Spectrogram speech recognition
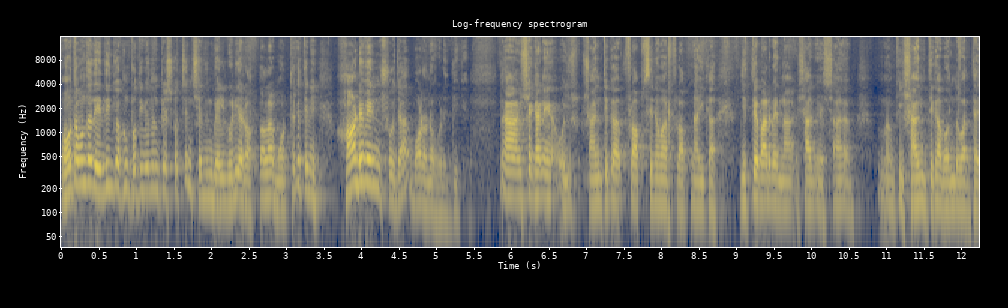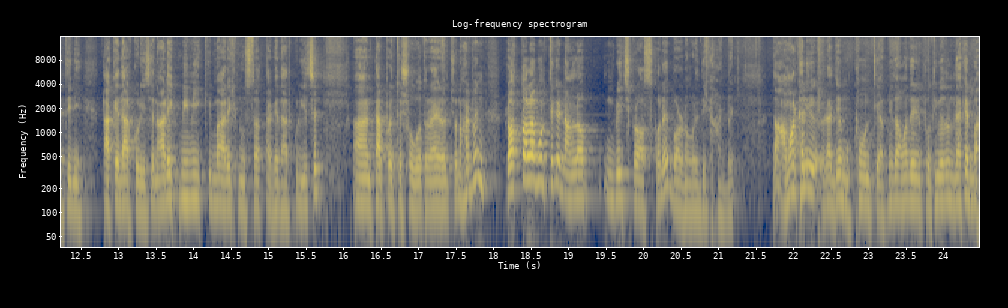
মমতা বন্দ্যোপাধ্যায় এদিন যখন প্রতিবেদন পেশ করছেন, সেদিন বেলগুড়িয়া রথতলার মোড় থেকে তিনি হাঁটবেন সোজা বড়নগরের দিকে। সেখানে ওই সায়ন্তিকা ফ্লপ, সিনেমার ফ্লপ নায়িকা জিততে পারবেন না কি সায়ন্তিকা বন্দ্যোপাধ্যায় তিনি তাকে দাঁড় করিয়েছেন। আরেক মিমি কিংবা আরেক নুসরাত তাকে দাঁড় করিয়েছেন। তারপরে তো সৌগত রায়ের জন্য হাঁটবেন। রথতলা মোড় থেকে ডানলপ ব্রিজ ক্রস করে বড়নগরের দিকে হাঁটবেন। তা আমার খালি রাজ্যের মুখ্যমন্ত্রী, আপনি তো আমাদের এই প্রতিবেদন দেখেন বা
